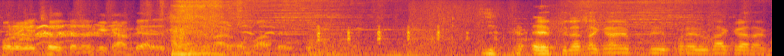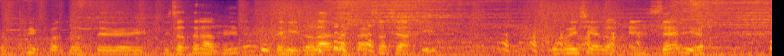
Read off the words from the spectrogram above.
por el hecho de tener que cambiar el sistema de combate. Estela te acaba de poner una cara cu- cuando te pisaste la mina y te giró la la cabeza hacia ti. Como diciendo, ¿en serio?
